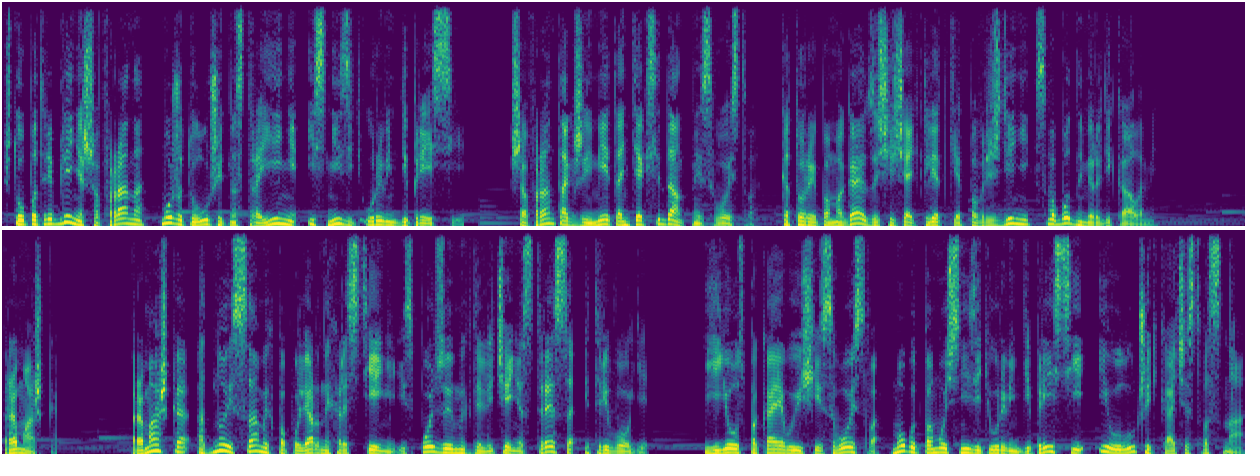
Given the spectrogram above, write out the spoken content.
что употребление шафрана может улучшить настроение и снизить уровень депрессии. Шафран также имеет антиоксидантные свойства, которые помогают защищать клетки от повреждений свободными радикалами. Ромашка. Ромашка – одно из самых популярных растений, используемых для лечения стресса и тревоги. Ее успокаивающие свойства могут помочь снизить уровень депрессии и улучшить качество сна.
